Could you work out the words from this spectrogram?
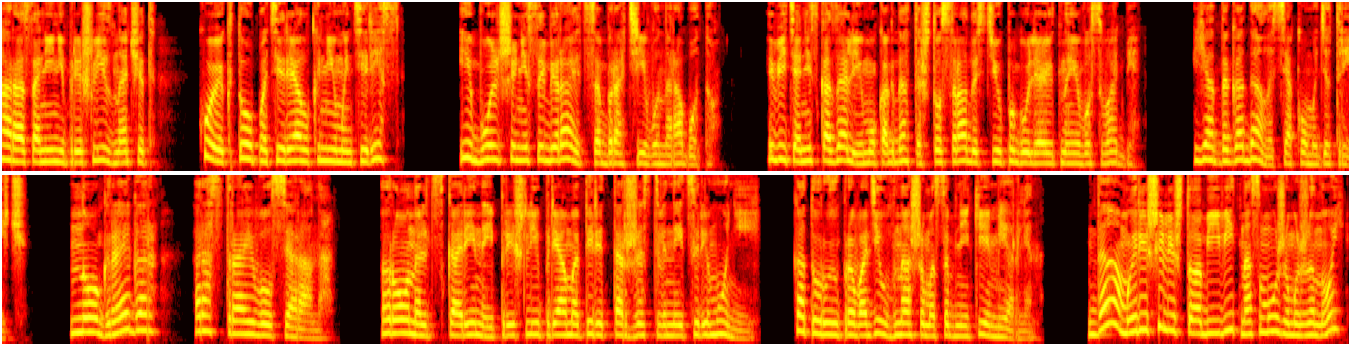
А раз они не пришли, значит, кое-кто потерял к ним интерес и больше не собирается брать его на работу. Ведь они сказали ему когда-то, что с радостью погуляют на его свадьбе. Я догадалась, о ком идет речь. Но Грегор расстраивался рано. Рональд с Кариной пришли прямо перед торжественной церемонией, которую проводил в нашем особняке Мерлин. Да, мы решили, что объявить нас мужем и женой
